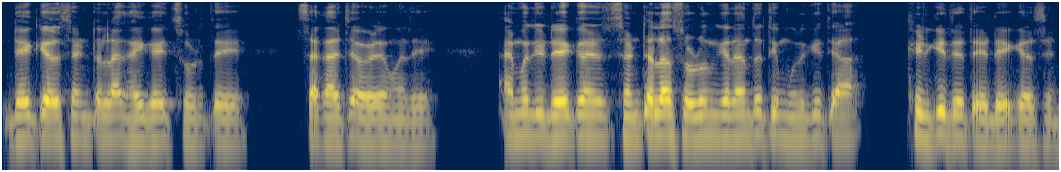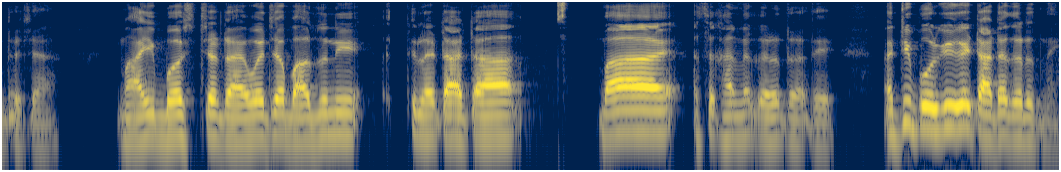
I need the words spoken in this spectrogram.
डे केअर सेंटरला घाईघाईत सोडते सकाळच्या वेळेमध्ये. आणि मग ती डे केअर सेंटरला सोडून गेल्यानंतर ती मुलगी त्या खिडकीत येते डे केअर सेंटरच्या मग आई बसच्या ड्रायव्हरच्या बाजूनी तिला टाटा बाय असं खाणं करत राहते. आणि ती पोरगी काही टाटा करत नाही.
